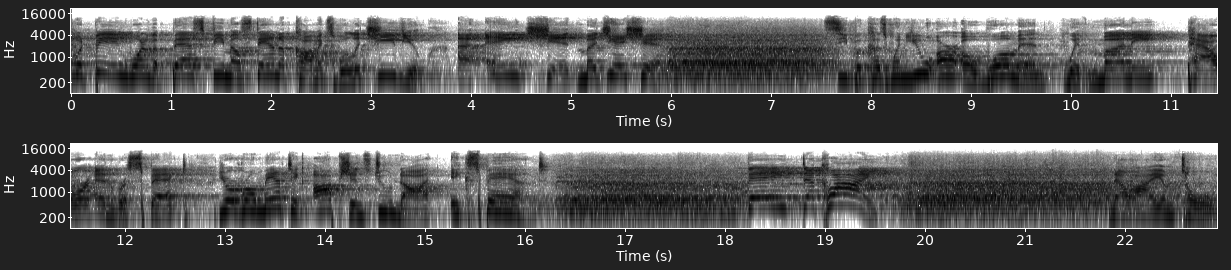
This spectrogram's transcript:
what being one of the best female stand up comics will achieve you an shit magician. See, because when you are a woman with money, power, and respect, your romantic options do not expand. they decline. Now, I am told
